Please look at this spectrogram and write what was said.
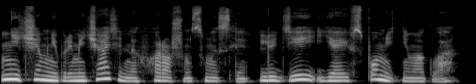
ничем не примечательных в хорошем смысле людей я и вспомнить не могла.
